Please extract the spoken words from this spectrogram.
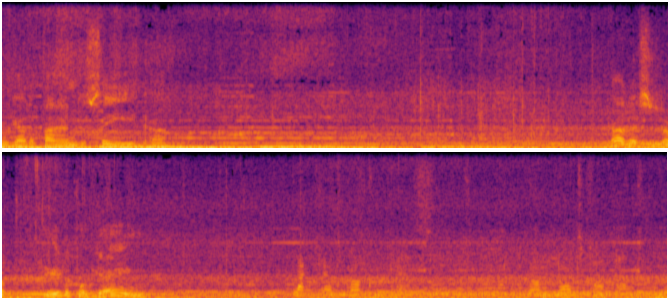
We got to find the seed, huh? God, this is a beautiful game. Black Plant Marketplace. From North Papa.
